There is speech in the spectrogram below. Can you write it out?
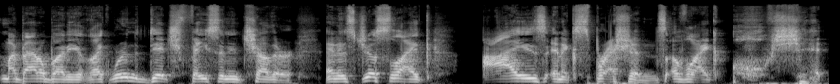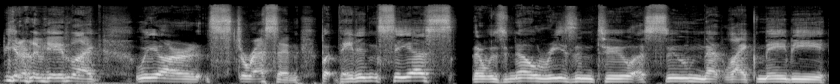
my battle buddy, like, we're in the ditch facing each other. And it's just like, eyes and expressions of like, oh shit. You know what I mean? Like we are stressing, but they didn't see us. There was no reason to assume that like maybe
